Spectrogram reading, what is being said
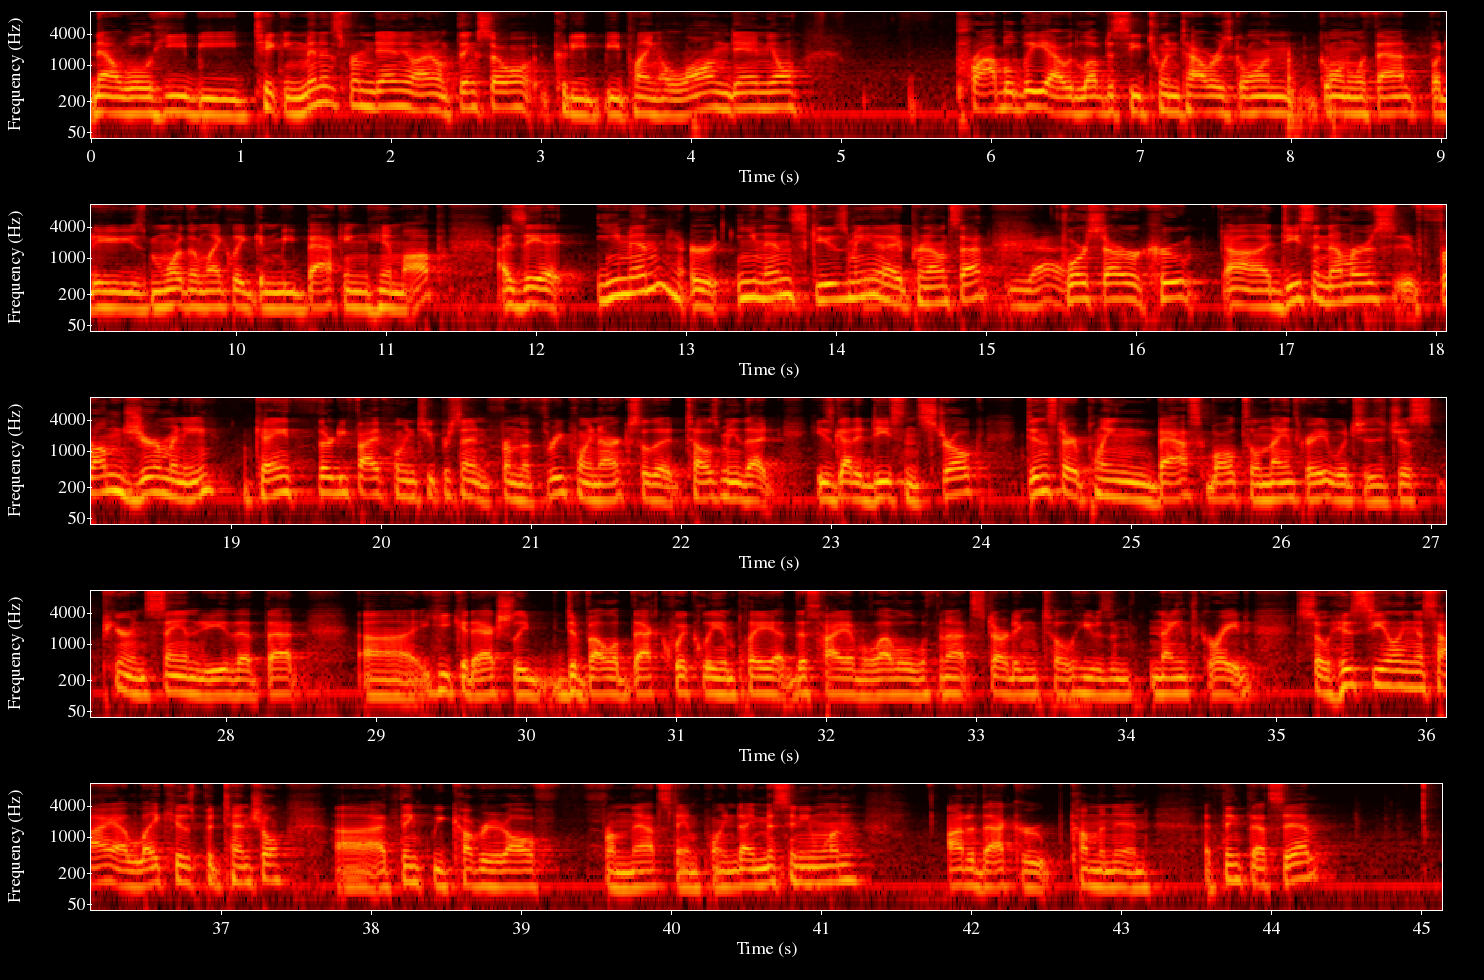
Now, will he be taking minutes from Daniel? I don't think so. Could he be playing along Daniel? Probably. I would love to see Twin Towers going going with that, but he's more than likely going to be backing him up. Isaiah Eman or Enan, excuse me, I pronounce that. it. Four star recruit, uh, decent numbers from Germany. Okay, 35.2% from the three point arc, so that tells me that he's got a decent stroke. Didn't start playing basketball till ninth grade, which is just pure insanity that that uh, he could actually develop that quickly and play at this high of a level with not starting until he was in ninth grade. So his ceiling is high. I like his potential. Uh, I think we covered it all from that standpoint. Did I miss anyone out of that group coming in? I think that's it.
